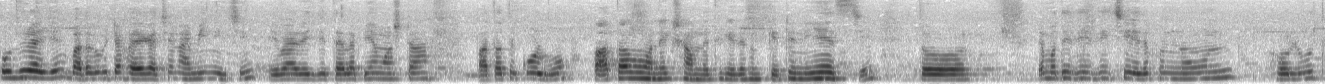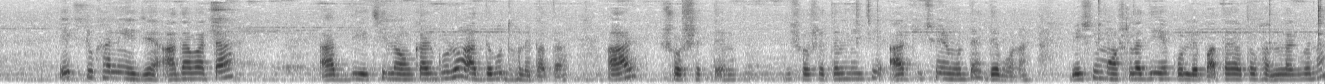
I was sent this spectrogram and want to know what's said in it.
বন্ধুরা, এই যে বাঁধাকপিটা হয়ে গেছে, নামিয়ে নিয়েছি। এবার এই যে তেলাপিয়া মাছটা পাতাতে করব। পাতাও অনেক সামনে থেকে দেখুন কেটে নিয়ে এসছি। তো এর মধ্যে দিয়ে দিচ্ছি, এই দেখুন নুন, হলুদ একটুখানি এই যে আদা বাটা, আর দিয়েছি লঙ্কার গুঁড়ো, আর দেবো ধনে পাতা আর সর্ষের তেল। সর্ষের তেল নিয়েছি, আর কিছু এর মধ্যে দেব না। বেশি মশলা দিয়ে করলে পাতায় অত ভালো লাগবে না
